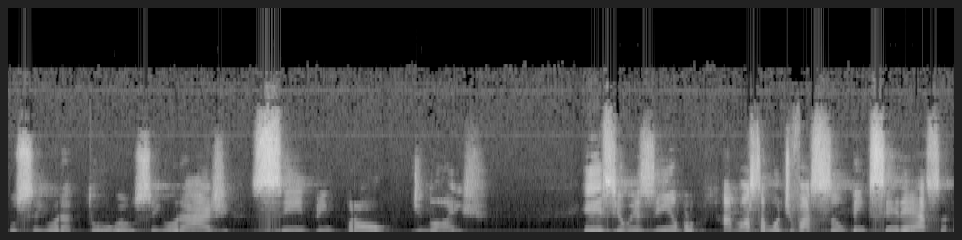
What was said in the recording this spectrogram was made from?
o Senhor atua, o Senhor age sempre em prol de nós. Esse é o exemplo. A nossa motivação tem que ser essa.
